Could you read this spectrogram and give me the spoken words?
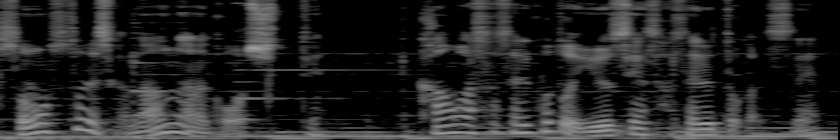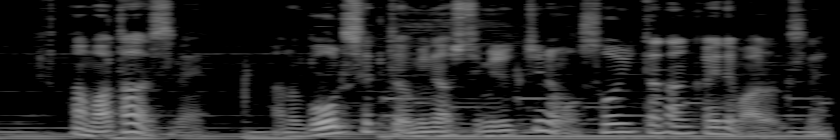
そのストレスが何なのかを知って、緩和させることを優先させるとかですね、まあ、またですね、あのゴール設定を見直してみるっていうのもそういった段階でもあるんですね。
